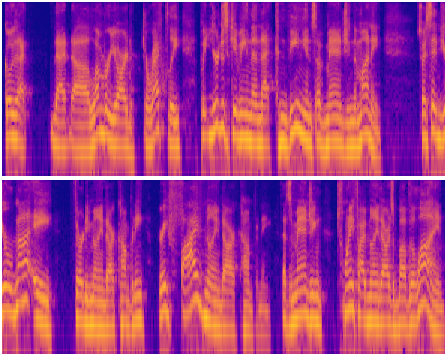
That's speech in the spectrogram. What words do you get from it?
go to that that uh, lumber yard directly, but you're just giving them that convenience of managing the money. So I said, you're not a $30 million company, you're a $5 million company that's managing $25 million above the line.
